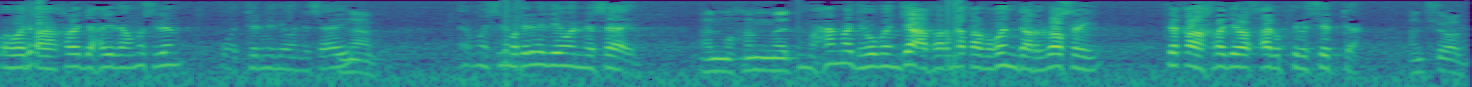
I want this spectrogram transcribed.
وهو أخرج حديثه مسلم والترمذي والنسائي. نعم. مسلم والترمذي والنسائي. عن محمد. محمد هو بن جعفر لقب غندر البصري ثقة أخرجه أصحاب كتب الستة. عن شعبة.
